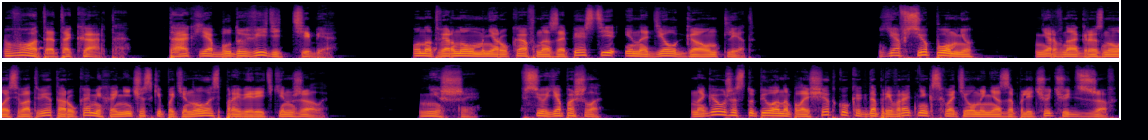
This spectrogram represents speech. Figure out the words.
Вот эта карта. Так я буду видеть тебя. Он отвернул мне рукав на запястье и надел гаунтлет. «Я все помню», — нервно огрызнулась в ответ, а рука механически потянулась проверить кинжалы. «Низшие. Все, я пошла». Нога уже ступила на площадку, когда привратник схватил меня за плечо, чуть сжав.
